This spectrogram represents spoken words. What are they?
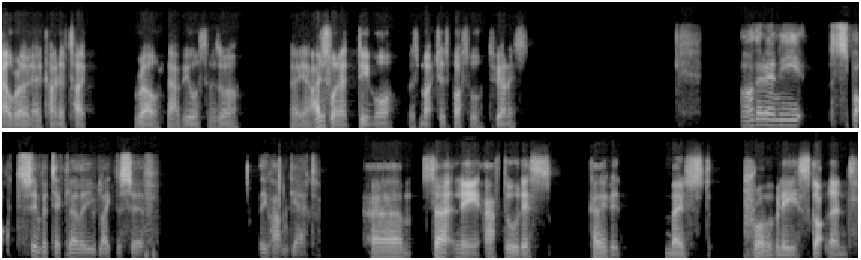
El Rolo kind of type roll. That would be awesome as well. But yeah, I just want to do more as much as possible. To be honest. Are there any spots in particular that you'd like to surf that you haven't yet? Um, certainly after all this COVID, most probably Scotland,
